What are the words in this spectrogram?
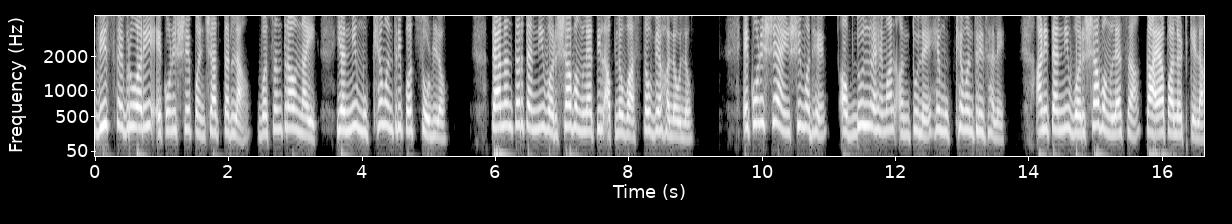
वीस फेब्रुवारी एकोणीसशे पंच्याहत्तरला वसंतराव नाईक यांनी मुख्यमंत्रीपद सोडलं. त्यानंतर त्यांनी वर्षा बंगल्यातील आपलं वास्तव्य हलवलं. एकोणीसशे ऐंशी मध्ये अब्दुल रेहमान अंतुले हे मुख्यमंत्री झाले आणि त्यांनी वर्षा बंगल्याचा कायापालट केला.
